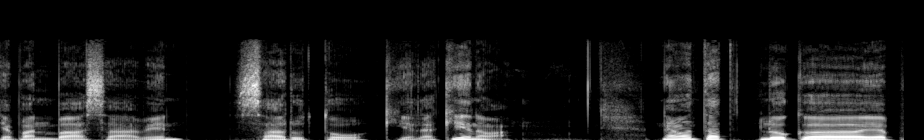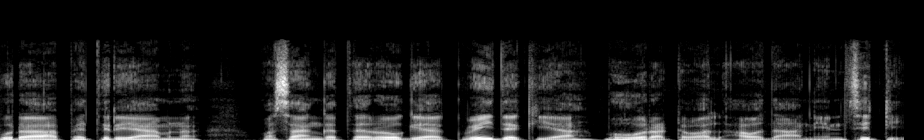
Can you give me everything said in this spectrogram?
ජපන් භාෂාවෙන් සරුතෝ කියලා කියනවා. නැවතත් ලෝකය පුරා පැතිරයාමන වසංගත රෝගයක් වෙයිද කියා බොහෝ රටවල් අවධානයෙන් සිටි.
